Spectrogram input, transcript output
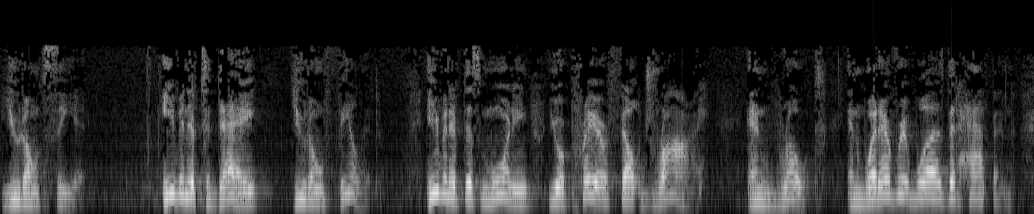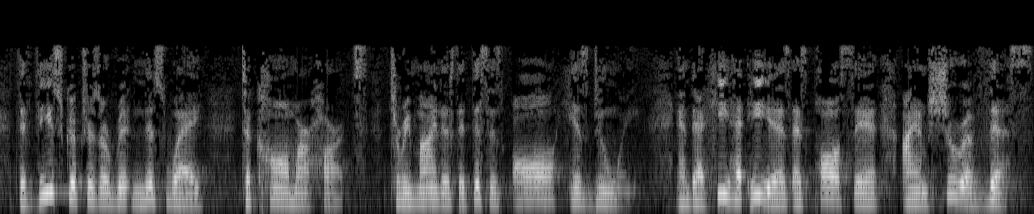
you don't see it. Even if today you don't feel it. Even if this morning your prayer felt dry and rote and whatever it was that happened, that these scriptures are written this way to calm our hearts, to remind us that this is all His doing and that He, ha- he is, as Paul said, I am sure of this,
